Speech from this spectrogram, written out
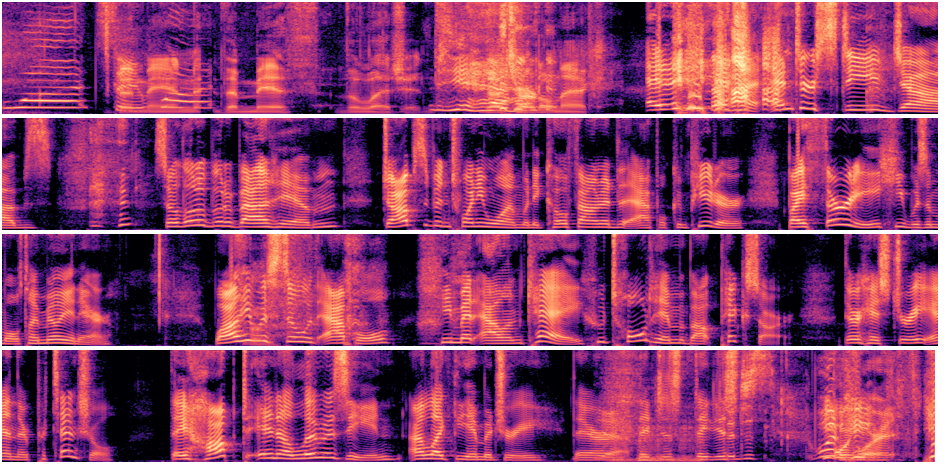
What? Say the man, what? the myth, the legend. Yeah. The turtleneck. And- yeah, enter Steve Jobs. So a little bit about him. Jobs had been 21 when he co-founded the Apple computer. By 30, he was a multimillionaire. While he was still with Apple, he met Alan Kay, who told him about Pixar, their history and their potential. They hopped in a limousine. I like the imagery there. Yeah. They just they just, They just went Point. for it. he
